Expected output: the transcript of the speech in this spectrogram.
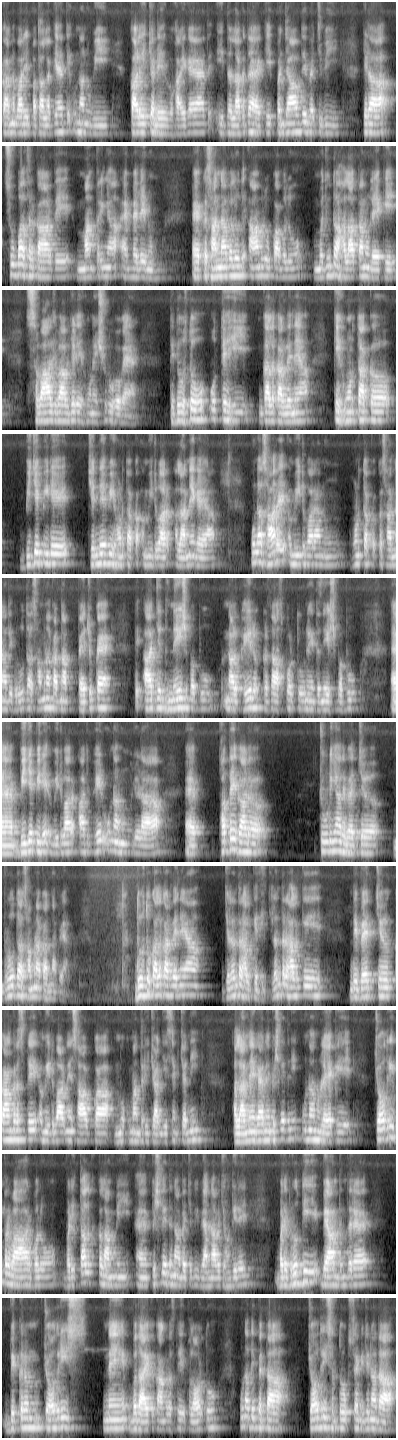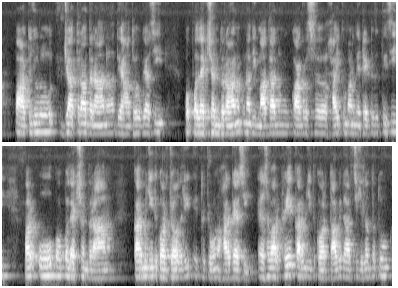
ਕਰਨ ਬਾਰੇ ਪਤਾ ਲੱਗਿਆ ਤੇ ਉਹਨਾਂ ਨੂੰ ਵੀ ਕਾਲੇ ਝੰਡੇ ਵਿਖਾਏ ਗਏ ਆ ਤੇ ਇਦਾਂ ਲੱਗਦਾ ਹੈ ਕਿ ਪੰਜਾਬ ਦੇ ਵਿੱਚ ਵੀ ਜਿਹੜਾ ਸੂਬਾ ਸਰਕਾਰ ਦੇ ਮੰਤਰੀਆਂ ਐਮਐਲਏ ਨੂੰ ਕਿਸਾਨਾਂ ਵੱਲੋਂ ਤੇ ਆਮ ਲੋਕਾਂ ਵੱਲੋਂ ਮੌਜੂਦਾ ਹਾਲਾਤਾਂ ਨੂੰ ਲੈ ਕੇ ਸਵਾਲ ਜਵਾਬ ਜਿਹੜੇ ਹੋਣੇ ਸ਼ੁਰੂ ਹੋ ਗਏ ਹੈ ਤੇ ਦੋਸਤੋ, ਉੱਥੇ ਹੀ ਗੱਲ ਕਰ ਲੈਂਦੇ ਆ ਕਿ ਹੁਣ ਤੱਕ ਬੀਜੇਪੀ ਦੇ ਜਿੰਨੇ ਵੀ ਹੁਣ ਤੱਕ ਉਮੀਦਵਾਰ ਐਲਾਨੇ ਗਏ ਆ, ਉਹਨਾਂ ਸਾਰੇ ਉਮੀਦਵਾਰਾਂ ਨੂੰ ਹੁਣ ਤੱਕ ਕਿਸਾਨਾਂ ਦੇ ਵਿਰੋਧ ਦਾ ਸਾਹਮਣਾ ਕਰਨਾ ਪੈ ਚੁੱਕਾ ਹੈ ਤੇ ਅੱਜ ਦਿਨੇਸ਼ ਬੱਬੂ ਨਾਲ ਫੇਰ ਗੁਰਦਾਸਪੁਰ ਤੋਂ ਨੇ ਦਿਨੇਸ਼ ਬੱਬੂ ਬੀਜੇਪੀ ਦੇ ਉਮੀਦਵਾਰ। ਅੱਜ ਫੇਰ ਉਹਨਾਂ ਨੂੰ ਜਿਹੜਾ ਫਤਿਹਗੜ੍ਹ ਚੂੜੀਆਂ ਦੇ ਵਿੱਚ ਵਿਰੋਧ ਦਾ ਸਾਹਮਣਾ ਕਰਨਾ ਪਿਆ। ਦੋਸਤੋ, ਗੱਲ ਕਰ ਲੈਂਦੇ ਆ ਜਲੰਧਰ ਹਲਕੇ ਦੀ। ਜਲੰਧਰ ਹਲਕੇ ਦੇ ਵਿੱਚ ਕਾਂਗਰਸ ਦੇ ਉਮੀਦਵਾਰ ਨੇ ਸਾਬਕਾ ਮੁੱਖ ਮੰਤਰੀ ਚਰਨਜੀਤ ਸਿੰਘ ਚੰਨੀ, ਐਲਾਨੇ ਗਏ ਨੇ ਪਿਛਲੇ ਦਿਨੀ, ਉਹਨਾਂ ਨੂੰ ਲੈ ਕੇ ਚੌਧਰੀ ਪਰਿਵਾਰ ਵੱਲੋਂ ਬੜੀ ਤਲਖ ਕਲਾਮੀ ਪਿਛਲੇ ਦਿਨਾਂ ਵਿੱਚ ਵੀ ਬਿਆਨਾਂ ਵਿੱਚ ਹੁੰਦੀ ਰਹੀ। ਬੜੇ ਵਿਰੋਧੀ ਬਿਆਨ ਦਿੰਦੇ ਰਹੇ। ਵਿਕਰਮ ਚੌਧਰੀ ਸ- ਨੇ ਵਿਧਾਇਕ ਕਾਂਗਰਸ ਦੇ ਫਲੌਰ ਤੋਂ ਉਹਨਾਂ ਦੇ ਪਿਤਾ ਚੌਧਰੀ ਸੰਤੋਖ ਸਿੰਘ, ਜਿਨ੍ਹਾਂ ਦਾ ਭਾਰਤ ਜੋੜੋ ਯਾਤਰਾ ਦੌਰਾਨ ਦੇਹਾਂਤ ਹੋ ਗਿਆ ਸੀ ਉਪ ਇਲੈਕਸ਼ਨ ਦੌਰਾਨ ਉਹਨਾਂ ਦੀ ਮਾਤਾ ਨੂੰ ਕਾਂਗਰਸ ਹਾਈ ਕਮਾਂਡ ਨੇ ਟਿਕਟ ਦਿੱਤੀ ਸੀ, ਪਰ ਉਹ ਉਪ ਇਲੈਕਸ਼ਨ ਦੌਰਾਨ ਕਰਮਜੀਤ ਕੌਰ ਚੌਧਰੀ ਇੱਥੋਂ ਚੋਣ ਹਾਰ ਗਏ ਸੀ। ਇਸ ਵਾਰ ਫੇਰ ਕਰਮਜੀਤ ਕੌਰ ਦਾਅਵੇਦਾਰ ਸੀ ਜਲੰਧਰ ਤੋਂ,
